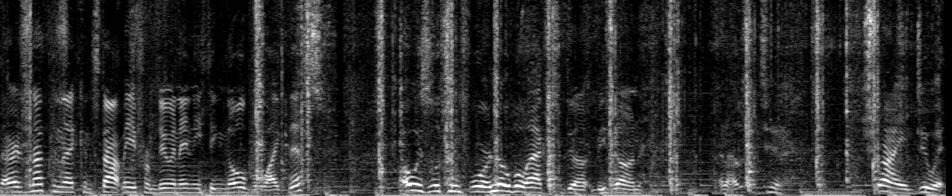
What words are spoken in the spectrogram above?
There's nothing that can stop me from doing anything noble like this. Always looking for a noble act to be done, and I like to try and do it.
